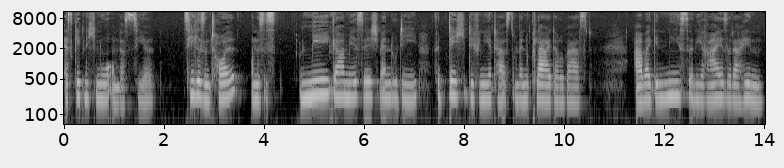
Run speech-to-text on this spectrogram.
Es geht nicht nur um das Ziel. Ziele sind toll und es ist mega mäßig, wenn du die für dich definiert hast und wenn du Klarheit darüber hast. Aber genieße die Reise dahin.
